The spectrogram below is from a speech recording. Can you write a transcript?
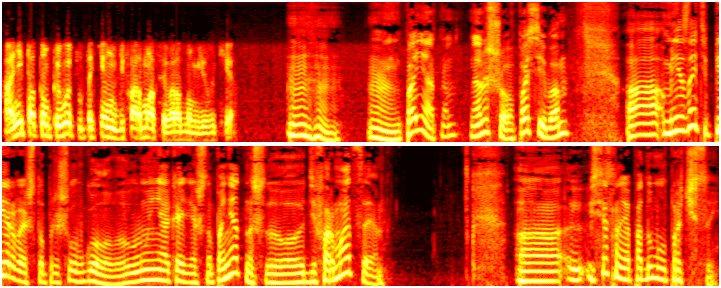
они потом приводят к вот таким деформациям в родном языке. Угу. Понятно. Хорошо, спасибо. А, мне, знаете, первое, что пришло в голову, у меня, конечно, понятно, что деформация. А, естественно, я подумал про часы.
